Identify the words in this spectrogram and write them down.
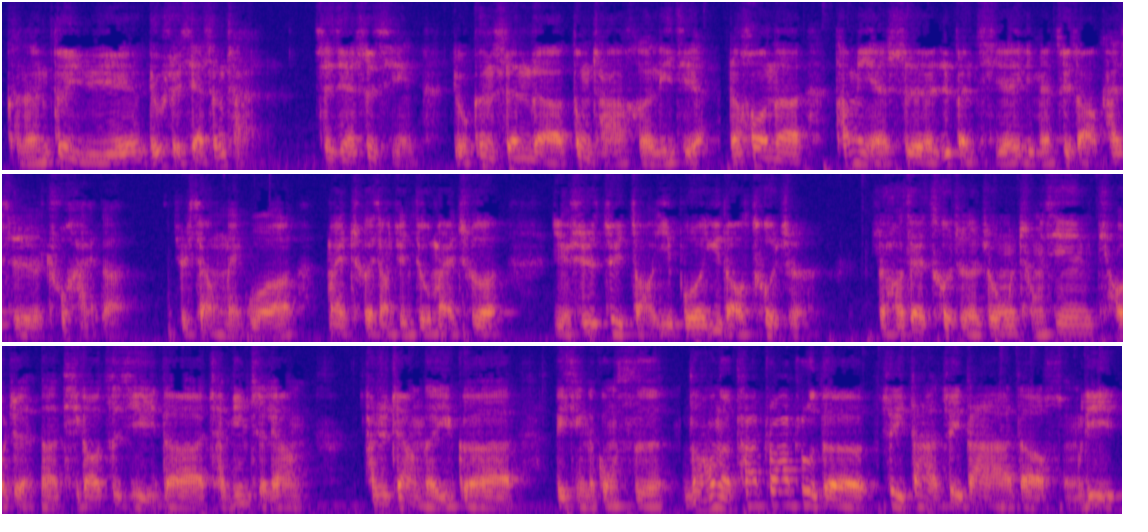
可能对于流水线生产这件事情有更深的洞察和理解。然后呢，他们也是日本企业里面最早开始出海的，就像美国卖车，向全球卖车，也是最早一波遇到挫折。然后在挫折中重新调整，呃，提高自己的产品质量，它是这样的一个类型的公司。然后呢，它抓住的最大最大的红利，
